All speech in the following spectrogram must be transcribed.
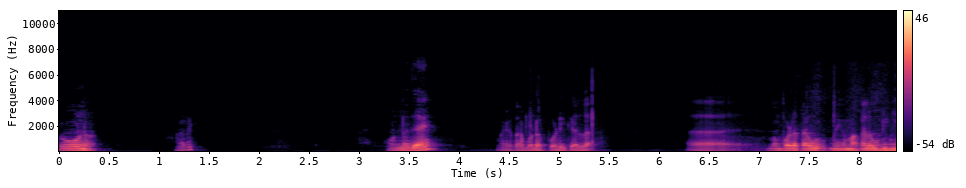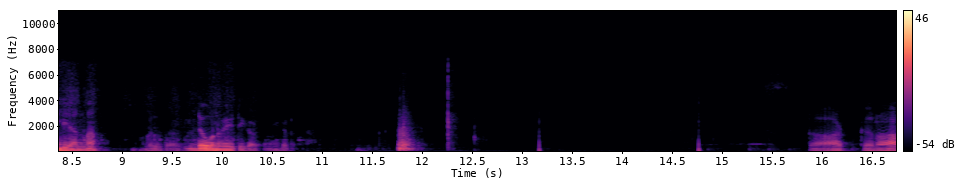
රෝණ හරි. ඔන්න දැන් මක තපොඩ පොඩි කරලා ම පොඩ තව් මේ මකල උඩින් ලියන්න. ඉඩ ඕන වේටිකක් එකට ස්ටාර්ට් කරා.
